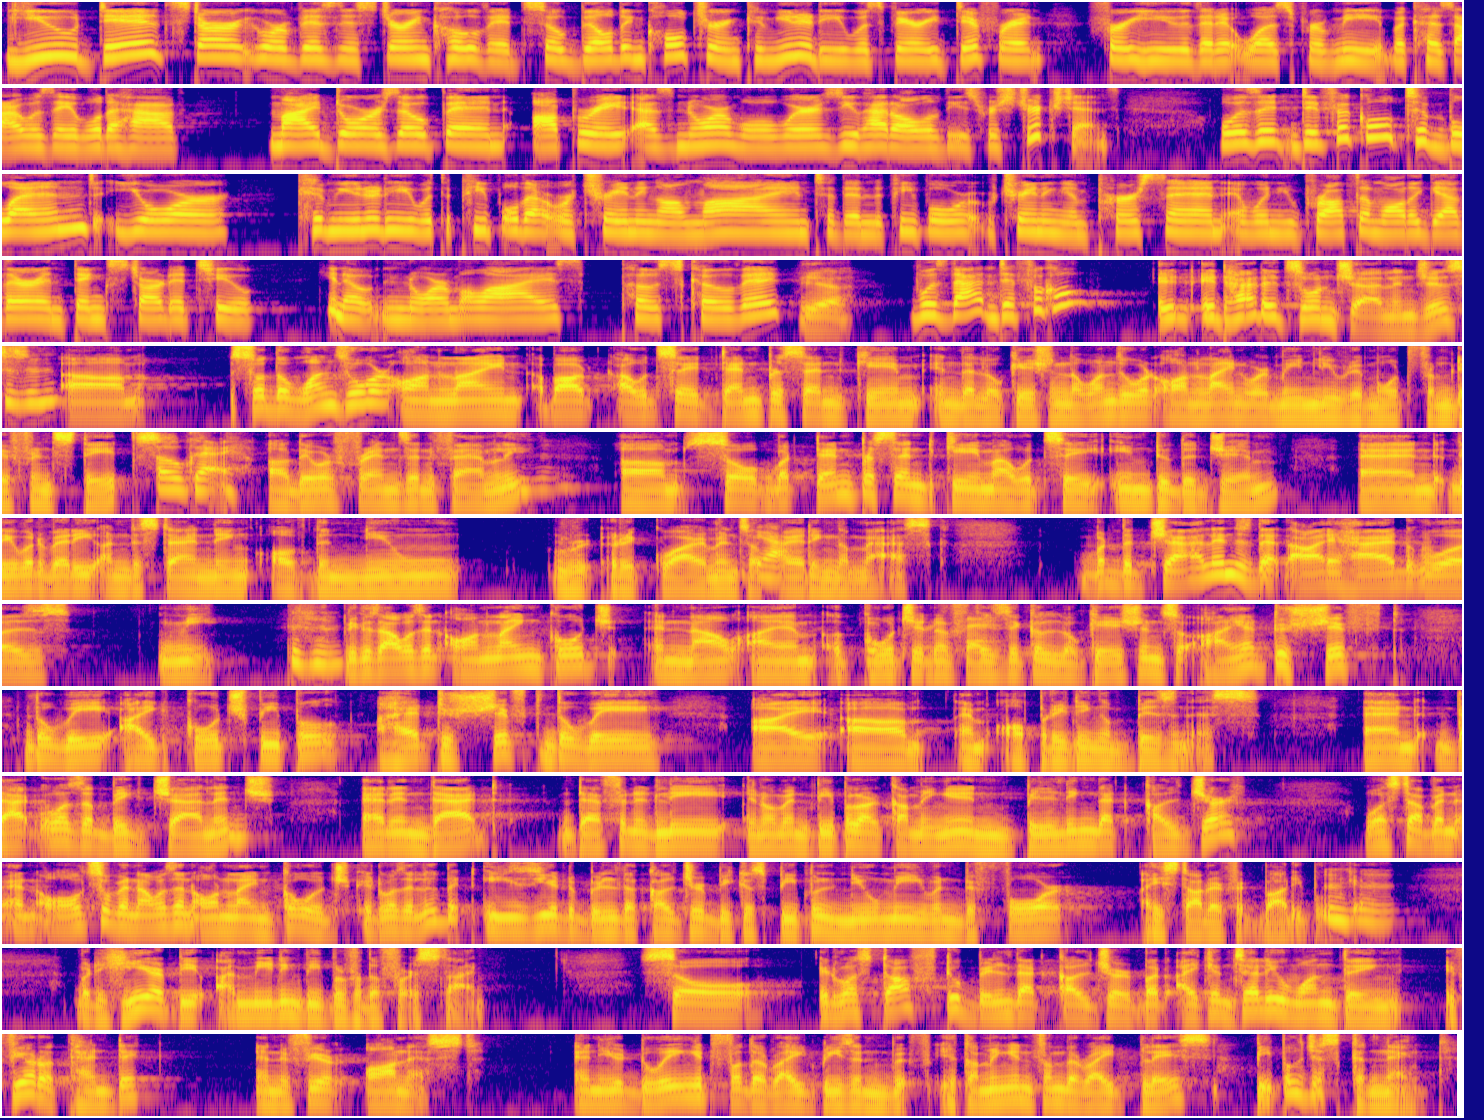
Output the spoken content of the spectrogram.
You did start your business during COVID. So building culture and community was very different for you than it was for me because I was able to have my doors open, operate as normal, whereas you had all of these restrictions. Was it difficult to blend your community with the people that were training online to then the people were training in person and when you brought them all together and things started to you know normalize post covid Yeah. was that difficult It, it had its own challenges. Um, so the ones who were online, about I would say 10% came in the location. The ones who were online were mainly remote from different states. okay Uh, they were friends and family. Um, so, but 10% came, I would say, into the gym, and they were very understanding of the new re- requirements of Yeah. wearing the mask. But the challenge that I had was me. Because I was an online coach and now I am a coach in a physical location. So I had to shift the way I coach people. I had to shift the way I um, am operating a business. And that was a big challenge. And in that, definitely, you know, when people are coming in, building that culture was tough. And, and also, when I was an online coach, it was a little bit easier to build the culture because people knew me even before I started Fit Body Bootcamp. But here, I'm meeting people for the first time. So it was tough to build that culture. But I can tell you one thing if you're authentic and if you're honest and you're doing it for the right reason, if you're coming in from the right place, people just connect.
